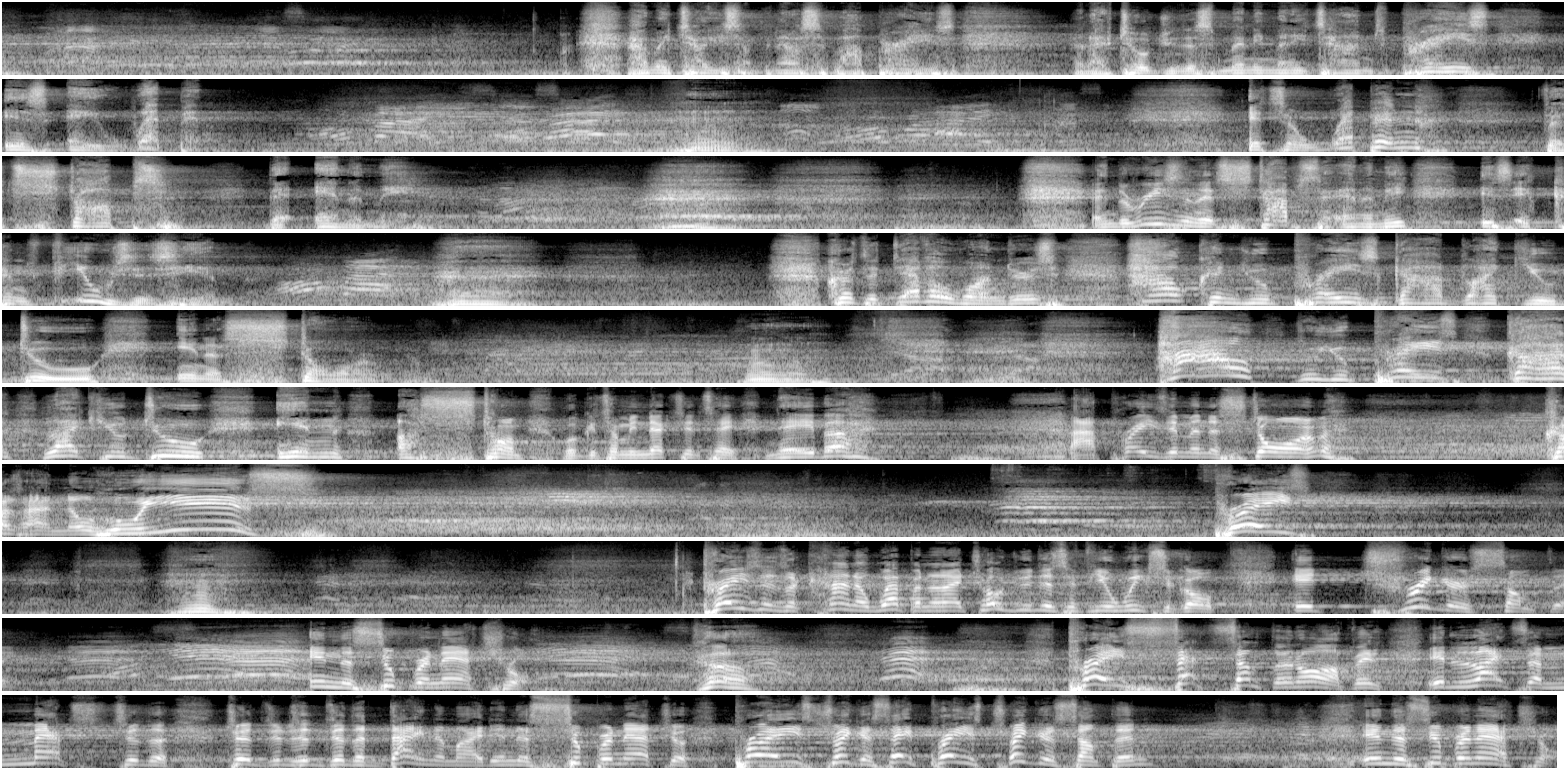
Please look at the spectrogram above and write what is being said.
Let me tell you something else about praise. And I've told you this many, many times. Praise is a weapon. Hmm. It's a weapon that stops the enemy. And the reason it stops the enemy is it confuses him. Because the devil wonders, how can you praise God like you do in a storm? Hmm. How do you praise God like you do in a storm? Look at somebody next to you and say, neighbor, I praise him in a storm because I know who he is. Praise. Hmm. Praise is a kind of weapon, and I told you this a few weeks ago. It triggers something in the supernatural. Huh. Praise sets something off. It, it lights a match to the, to, to, to the dynamite in the supernatural. Praise triggers. Say praise triggers something in the supernatural.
